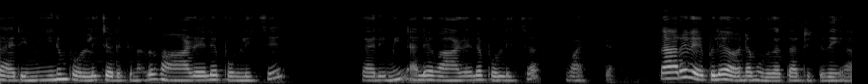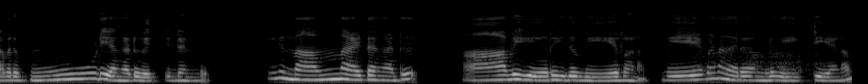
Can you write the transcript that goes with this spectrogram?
കരിമീനും പൊള്ളിച്ചെടുക്കുന്നത്. വാഴയില പൊള്ളിച്ച് കരിമീൻ അല്ലെ വാഴയില പൊള്ളിച്ച വറ്റ. കറിവേപ്പില അവന്റെ മുതുകത്താട്ടിട്ടതേ അവരെ മൂടി അങ്ങോട്ട് വെച്ചിട്ടുണ്ട്. ഇനി നന്നായിട്ട് അങ്ങോട്ട് ആവി കയറി ഇത് വേവണം. വേവണ വരെ നമ്മൾ വെയിറ്റ് ചെയ്യണം.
